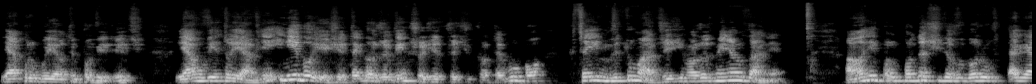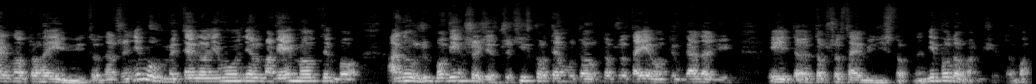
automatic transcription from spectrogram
Ja próbuję o tym powiedzieć. Ja mówię to jawnie i nie boję się tego, że większość jest przeciwko temu, bo chcę im wytłumaczyć i może zmienią zdanie. A oni podeszli do wyborów tak jak no trochę inni. To znaczy nie mówmy tego, nie, mów, nie rozmawiajmy o tym, bo, a no, bo większość jest przeciwko temu, to, to przestajemy o tym gadać i, i to, to przestaje być istotne. Nie podoba mi się to, bo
